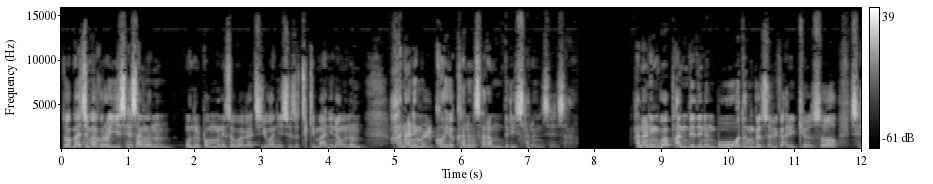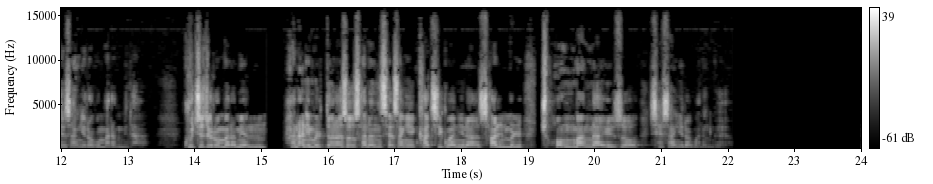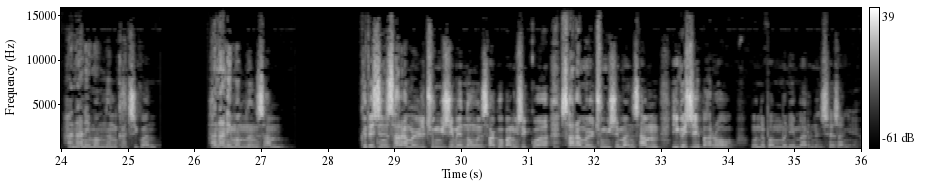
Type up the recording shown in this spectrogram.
또 마지막으로 이 세상은 오늘 본문에서와 같이 요한일서에서 특히 많이 나오는 하나님을 거역하는 사람들이 사는 세상. 하나님과 반대되는 모든 것을 가리켜서 세상이라고 말합니다. 구체적으로 말하면 하나님을 떠나서 사는 세상의 가치관이나 삶을 총망라해서 세상이라고 하는 거예요. 하나님 없는 가치관, 하나님 없는 삶, 그 대신 사람을 중심에 놓은 사고방식과 사람을 중심한 삶, 이것이 바로 오늘 본문이 말하는 세상이에요.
